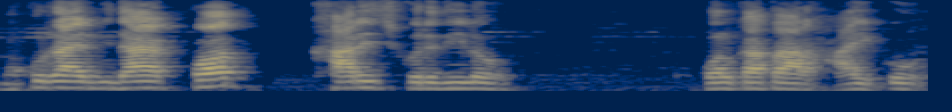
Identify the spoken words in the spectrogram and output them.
মকুল রায়ের বিধায়ক পদ খারিজ করে দিল কলকাতার হাইকোর্ট।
